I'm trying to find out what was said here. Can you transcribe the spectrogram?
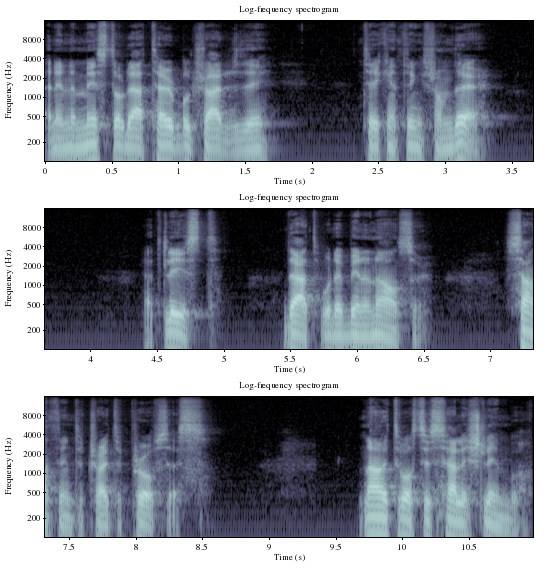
and in the midst of that terrible tragedy, taking things from there. At least, that would have been an answer, something to try to process. Now it was this hellish limbo,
